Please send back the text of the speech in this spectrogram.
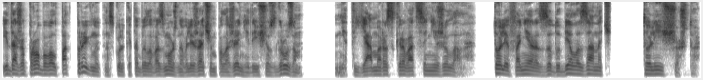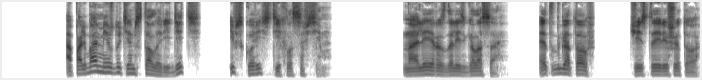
и даже пробовал подпрыгнуть, насколько это было возможно в лежачем положении, да еще с грузом. Нет, яма раскрываться не желала. То ли фанера задубела за ночь, то ли еще что. А пальба между тем стала редеть и вскоре стихла совсем. На аллее раздались голоса. «Этот готов. Чистое решето.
